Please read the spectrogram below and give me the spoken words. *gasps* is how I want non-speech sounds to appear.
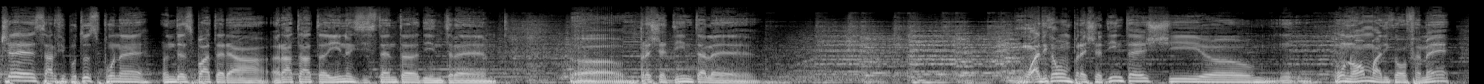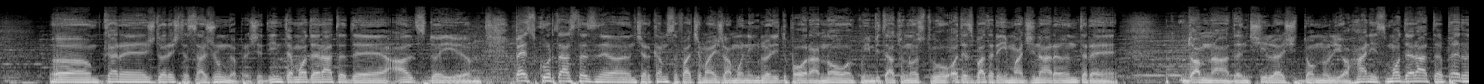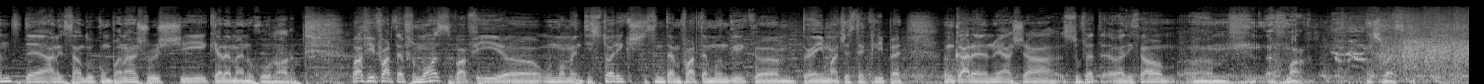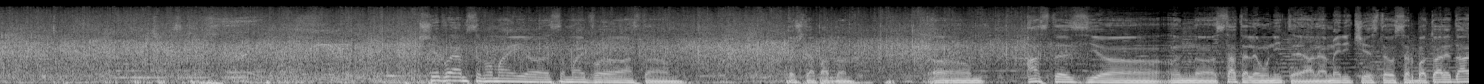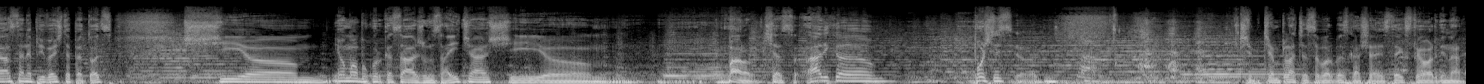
ce s-ar fi putut spune în dezbaterea ratată, inexistentă dintre uh, președintele adică un președinte și uh, un om, adică o femeie uh, care își dorește să ajungă președinte, moderată de alți doi. Uh. Pe scurt, astăzi uh, încercăm să facem aici la Morning Glory după ora 9 cu invitatul nostru o dezbatere imaginară între doamna Dăncilă și domnul Iohannis, moderată pe rând de Alexandru Cumpănașu și Kelemen Hunor. Va fi foarte frumos, va fi uh, un moment istoric și suntem foarte mândri că trăim aceste clipe în care nu e așa suflet, adică, uh, mă rog, mulțumesc. Ce voiam să vă mai, uh, să mai vă asta Ăștia, pardon uh, Astăzi, uh, în Statele Unite ale Americii, este o sărbătoare, dar asta ne privește pe toți. Și uh, eu mă bucur că s-a ajuns aici și... Uh, mă rog, ce să... Adică... Pur și simplu... Ce, ce-mi place să vorbesc așa, este extraordinar.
